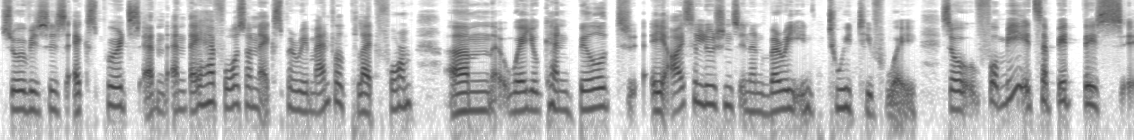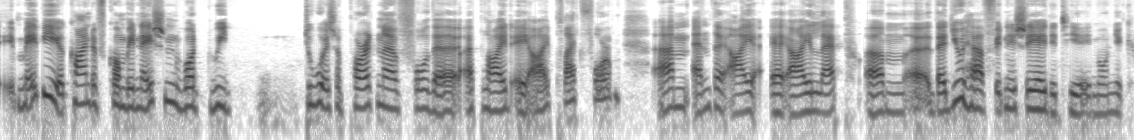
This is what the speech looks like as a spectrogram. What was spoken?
services, experts. And, and they have also an experimental platform um, where you can build AI solutions in a very intuitive way. So for me, it's a bit this, maybe a kind of combination what we do as a partner for the Applied AI platform um, and the AI lab um, uh, that you have initiated here in Munich.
